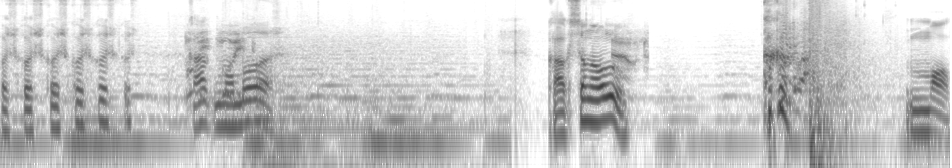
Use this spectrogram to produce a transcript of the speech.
Koş koş koş koş koş koş. Kalk bomba var. Kalksana oğlum. Kalk. Mal.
